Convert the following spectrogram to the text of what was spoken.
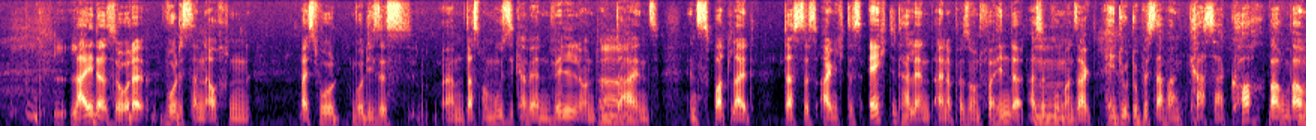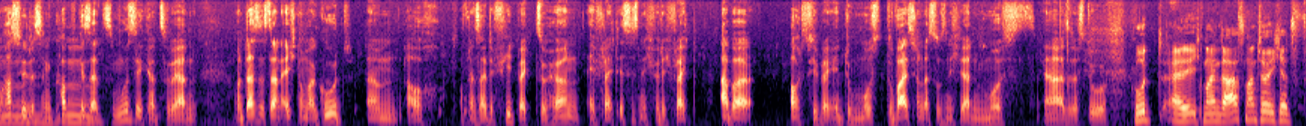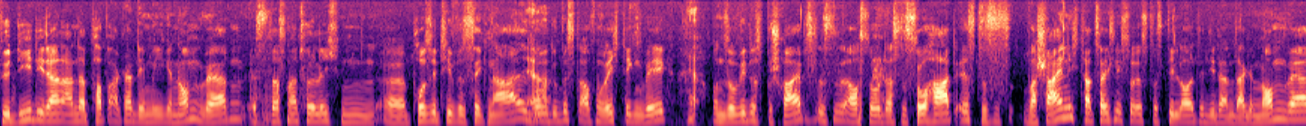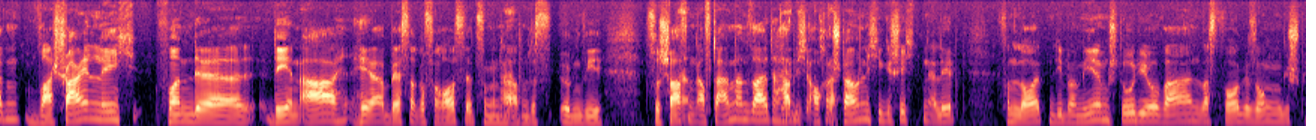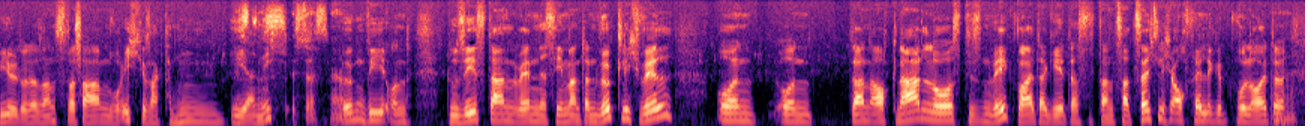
leider so oder wo das dann auch ein, weißt du, wo, wo dieses, ähm, dass man Musiker werden will und, und ah. da ins, ins Spotlight dass das eigentlich das echte Talent einer Person verhindert. Also mm. wo mhm. man sagt, hey, du, du bist aber ein krasser Koch, warum, warum mm. hast du dir das in den Kopf mm. gesetzt, Musiker zu werden? Und das ist dann echt nochmal gut, ähm, auch auf der Seite Feedback zu hören, ey, vielleicht ist es nicht für dich, vielleicht, aber auch das Feedback, hey, du musst, du weißt schon, dass du es nicht werden musst. Ja, also dass du Gut, äh, ich meine, da ist natürlich jetzt für die, die dann an der Popakademie genommen werden, ist das natürlich ein äh, positives Signal. Ja. So, du bist auf dem richtigen Weg. Ja. Und so wie du es beschreibst, ist es auch so, dass es so hart ist, dass es wahrscheinlich tatsächlich so ist, dass die Leute, die dann da genommen werden, wahrscheinlich von der DNA her bessere Voraussetzungen haben, das irgendwie zu schaffen. Auf der anderen Seite habe ich auch erstaunliche Geschichten erlebt von Leuten, die bei mir im Studio waren, was vorgesungen, gespielt oder sonst was haben, wo ich gesagt habe, hm, eher das- nicht ist das, ja. irgendwie. Und du siehst dann, wenn es jemand dann wirklich will und, und dann auch gnadenlos diesen Weg weitergeht, dass es dann tatsächlich auch Fälle gibt, wo Leute, Mhm.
